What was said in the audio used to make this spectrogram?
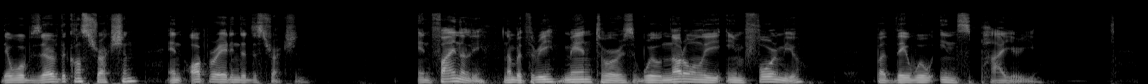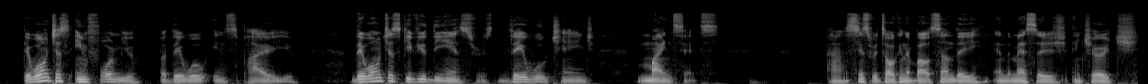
They will observe the construction and operate in the destruction. And finally, number three, mentors will not only inform you, but they will inspire you. They won't just inform you, but they will inspire you. They won't just give you the answers, they will change mindsets. Uh, since we're talking about Sunday and the message in church,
